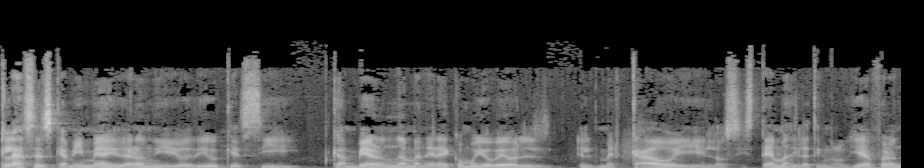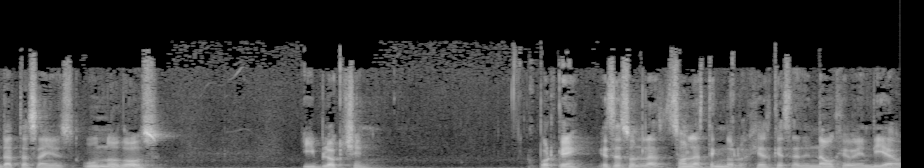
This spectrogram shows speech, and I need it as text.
clases que a mí me ayudaron, y yo digo que sí cambiaron una manera de cómo yo veo el, mercado y los sistemas y la tecnología, fueron Data Science 1, 2 y Blockchain. ¿Por qué? Esas son las, son las tecnologías que están en auge hoy en día.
